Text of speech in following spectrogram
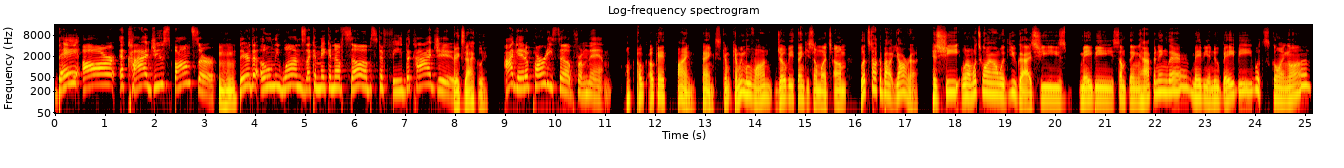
They are a kaiju sponsor. hmm They're the only ones that can make enough subs to feed the kaiju. Exactly. I get a party sub from them. O- o- Okay, fine. Thanks. Can can we move on, Jovi? Thank you so much. Um, let's talk about Yara. Has she? Well, what's going on with you guys? She's maybe something happening there. Maybe a new baby. What's going on?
